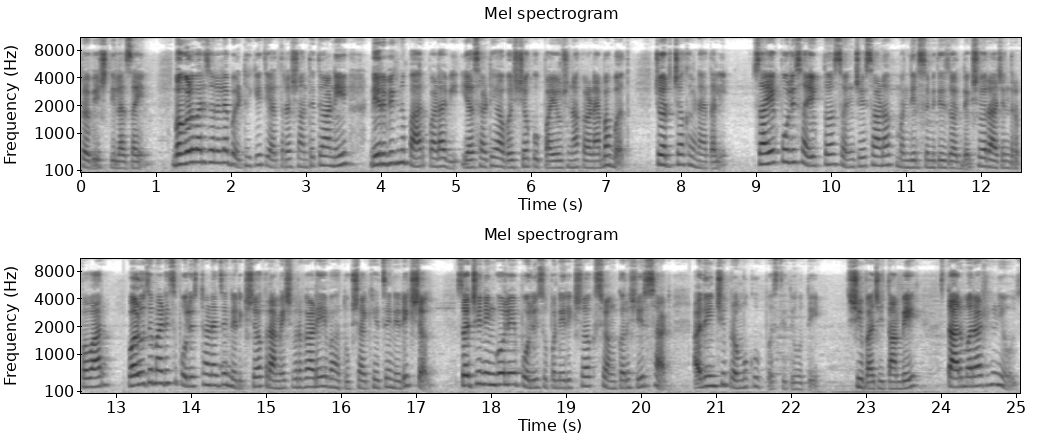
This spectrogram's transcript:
प्रवेश दिला जाईल. मंगळवारी झालेल्या बैठकीत यात्रा शांतता आणि निर्विघ्न पार पाडावी यासाठी आवश्यक उपाययोजना करण्याबाबत चर्चा करण्यात आली. सहाय्यक पोलीस आयुक्त संजय साणक मंदिर समितीचे अध्यक्ष राजेंद्र पवार वाळूचे माडीचे पोलीस ठाण्याचे निरीक्षक रामेश्वर गाडे वाहतूक शाखेचे निरीक्षक सचिन इंगोले पोलीस उपनिरीक्षक शंकर शिरसाट आदींची प्रमुख उपस्थिती होती. Shivaji Tambe star Marathi news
